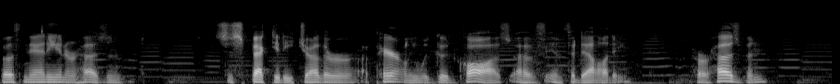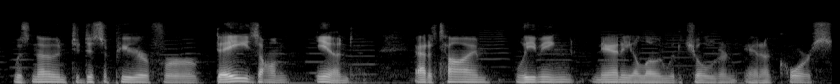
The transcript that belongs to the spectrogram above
Both Nanny and her husband suspected each other, apparently with good cause, of infidelity. Her husband was known to disappear for days on end at a time, leaving Nanny alone with the children and, of course,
